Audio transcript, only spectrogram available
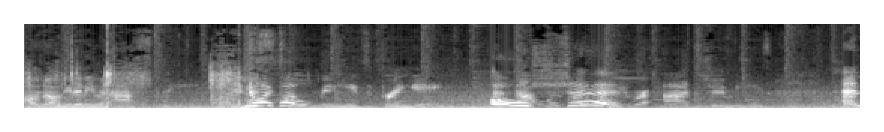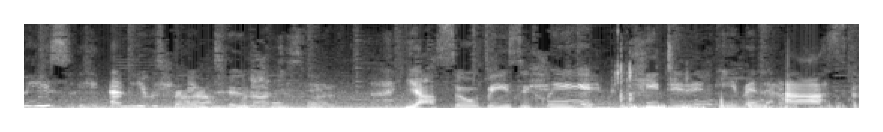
Oh no, he didn't even ask me. He No, just I thought- told me he's bringing. And Oh, that was, like, shit. we were at Jimmy's. And he's he, and he was bringing two, not just one. Yeah, so basically, he didn't even ask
